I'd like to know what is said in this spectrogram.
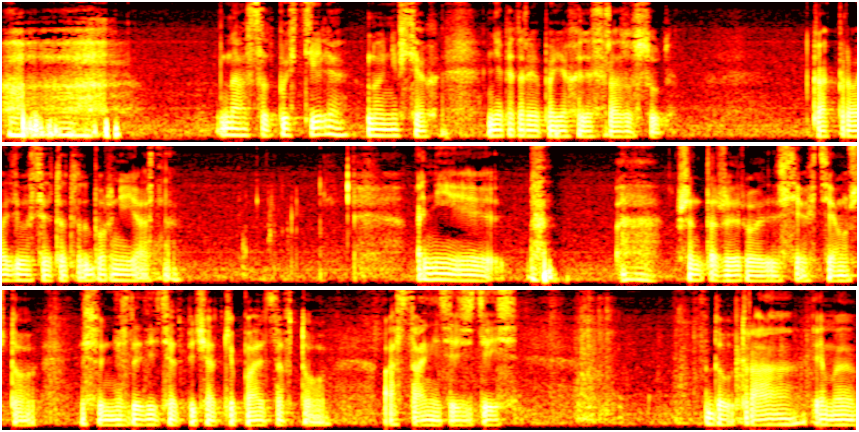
Нас отпустили, но не всех. Некоторые поехали сразу в суд. Как проводился этот отбор, не ясно. Они шантажировали всех тем, что если не сдадите отпечатки пальцев, то останетесь здесь до утра, и мы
